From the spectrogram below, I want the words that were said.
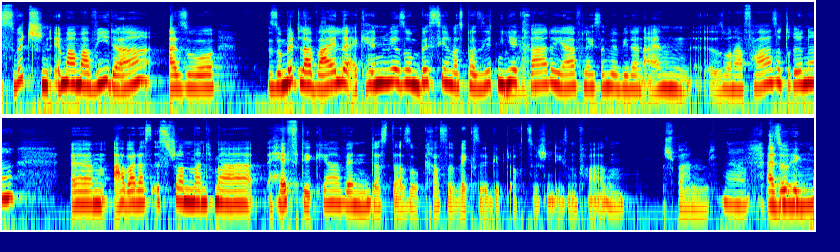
switchen immer mal wieder. Also so mittlerweile erkennen wir so ein bisschen, was passiert denn hier ja. gerade. Ja, vielleicht sind wir wieder in einen, so einer Phase drinne. Ähm, aber das ist schon manchmal heftig, ja, wenn das da so krasse Wechsel gibt, auch zwischen diesen Phasen. Spannend. Ja. Also mhm.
